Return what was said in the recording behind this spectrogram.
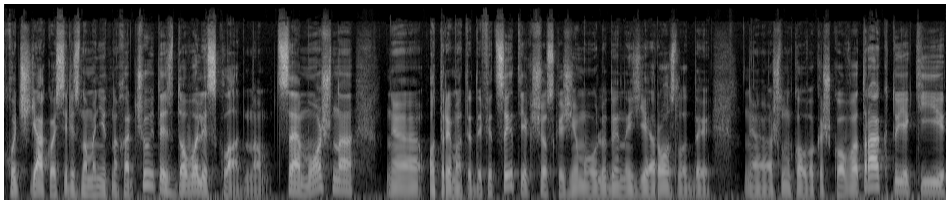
хоч якось різноманітно харчуєтесь, доволі складно. Це можна е, отримати дефіцит, якщо, скажімо, у людини є розлади е, шлунково-кишкового тракту, які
